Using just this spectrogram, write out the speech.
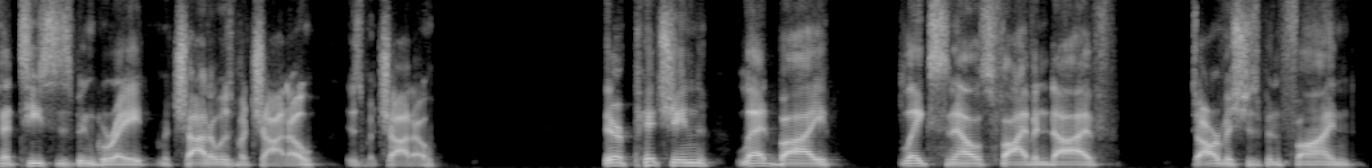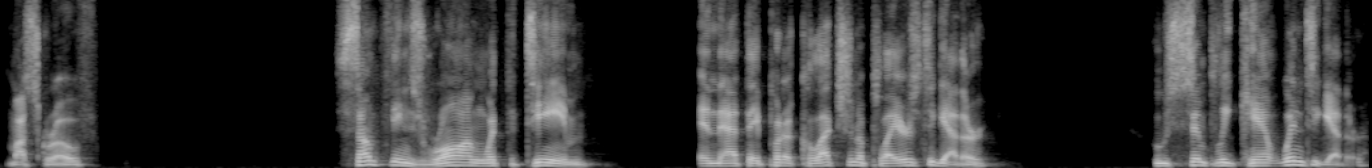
Tatis has been great. Machado is Machado, is Machado. They're pitching led by Blake Snell's five and dive. Darvish has been fine. Musgrove. Something's wrong with the team in that they put a collection of players together who simply can't win together.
